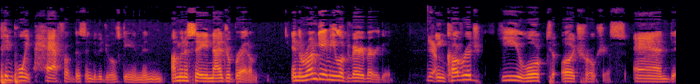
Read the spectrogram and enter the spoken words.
pinpoint half of this individual's game, and I'm gonna say Nigel Bradham. In the run game, he looked very very good. Yeah. In coverage, he looked atrocious, and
